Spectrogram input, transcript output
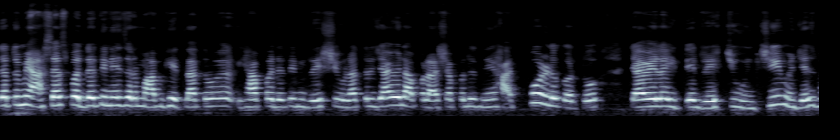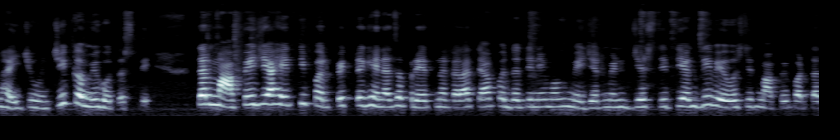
जर तुम्ही अशाच पद्धतीने जर माप घेतला तर ह्या पद्धतीने ड्रेस शिवला तर ज्यावेळेला आपण अशा पद्धतीने हात फोल्ड करतो त्यावेळेला इथे ड्रेसची उंची म्हणजेच भाईची उंची कमी होत असते. तर मापे जी आहेत ती परफेक्ट घेण्याचा प्रयत्न करा. त्या पद्धतीने मग मेजरमेंट जी असते ती अगदी व्यवस्थित मापे पडतात.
